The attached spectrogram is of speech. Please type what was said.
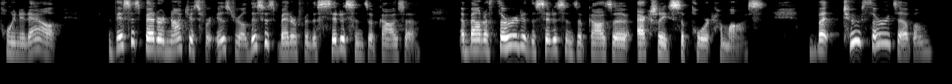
pointed out this is better not just for Israel this is better for the citizens of Gaza. About a third of the citizens of Gaza actually support Hamas but two thirds of them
